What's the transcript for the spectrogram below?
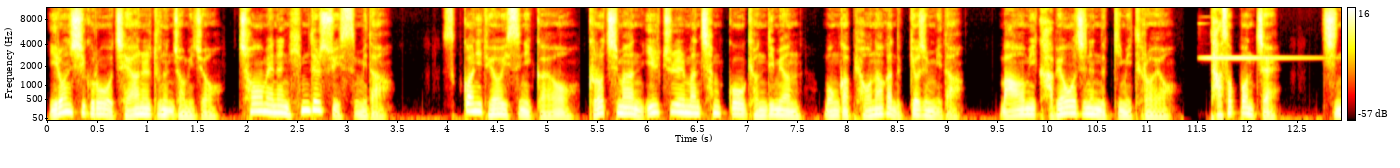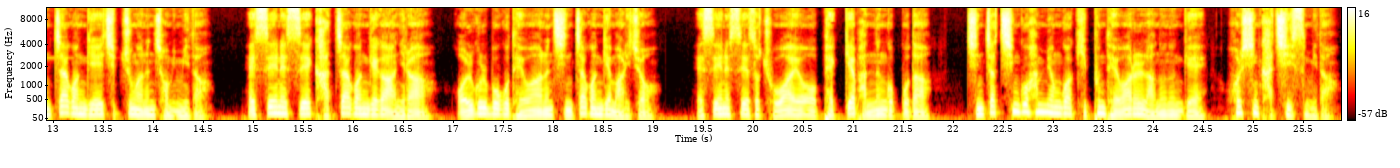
이런 식으로 제한을 두는 점이죠. 처음에는 힘들 수 있습니다. 습관이 되어 있으니까요. 그렇지만 일주일만 참고 견디면 뭔가 변화가 느껴집니다. 마음이 가벼워지는 느낌이 들어요. 다섯 번째, 진짜 관계에 집중하는 점입니다. SNS의 가짜 관계가 아니라 얼굴 보고 대화하는 진짜 관계 말이죠. SNS에서 좋아요 100개 받는 것보다 진짜 친구 한 명과 깊은 대화를 나누는 게 훨씬 가치 있습니다.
